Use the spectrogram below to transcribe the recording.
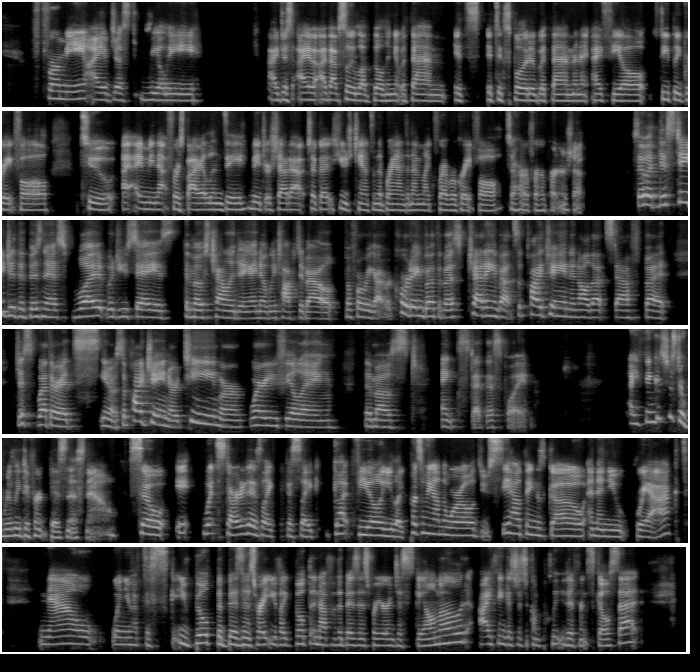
for me, I have just really I just I, I've absolutely loved building it with them. It's it's exploded with them, and I, I feel deeply grateful to I, I, mean that first buyer lindsay major shout out took a huge chance on the brand and i'm like forever grateful to her for her partnership. So at this stage of the business what would you say is the most challenging? I know we talked about before we got recording both of us chatting about supply chain and all that stuff but just whether it's you know supply chain or team or where are you feeling the most angst at this point I think it's just a really different business now. So it what started as like this like gut feel, you like put something on the world, you see how things go, and then you react. Now, when you have to, you've built the business, right? You've like built enough of the business where you're into scale mode. I think it's just a completely different skill set.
